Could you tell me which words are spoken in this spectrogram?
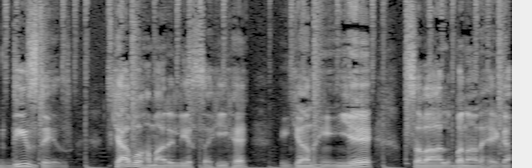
these days क्या वो हमारे लिए सही है? या नहीं? ये सवाल बना रहेगा।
